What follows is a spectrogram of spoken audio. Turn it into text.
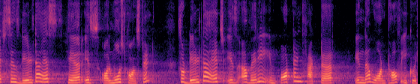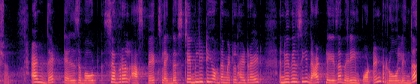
H since delta S here is almost constant. So delta H is a very important factor in the van 't equation and that tells about several aspects like the stability of the metal hydride and we will see that plays a very important role in the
